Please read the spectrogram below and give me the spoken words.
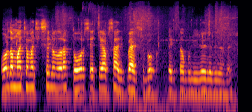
Orada matematiksel olarak doğru set yapsaydık belki bu tek W ile ölebilirdi.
